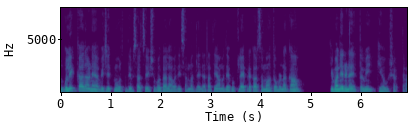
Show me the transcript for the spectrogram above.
गुलिक काल आणि अभिजित मुहूर्त दिवसाचे शुभ कालावधी समजले जातात. यामध्ये कुठल्याही प्रकारचं महत्त्वपूर्ण काम किंवा निर्णय तुम्ही घेऊ शकता.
